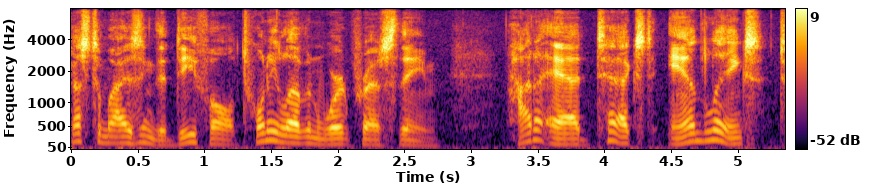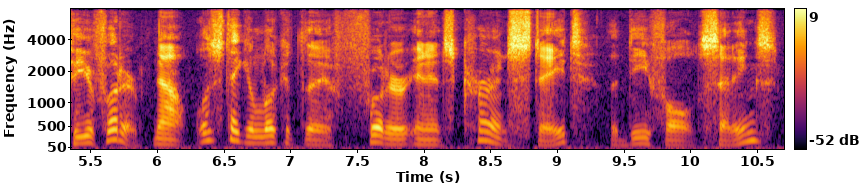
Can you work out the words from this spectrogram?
Customizing the default 2011 WordPress theme. How to add text and links to your footer. Now let's take a look at the footer in its current state, the default settings.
